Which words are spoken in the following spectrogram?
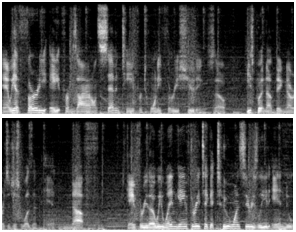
And we had 38 from Zion on 17 for 23 shooting. So he's putting up big numbers. It just wasn't enough. Game three, though, we win game three, take a 2 1 series lead in New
